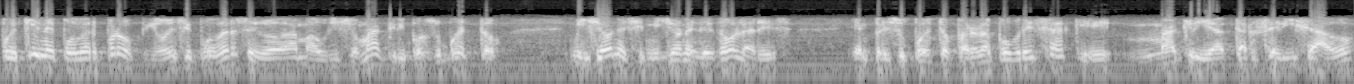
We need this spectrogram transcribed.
Pues tiene poder propio, ese poder se lo da Mauricio Macri, por supuesto. Millones y millones de dólares en presupuestos para la pobreza que Macri ha tercerizado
